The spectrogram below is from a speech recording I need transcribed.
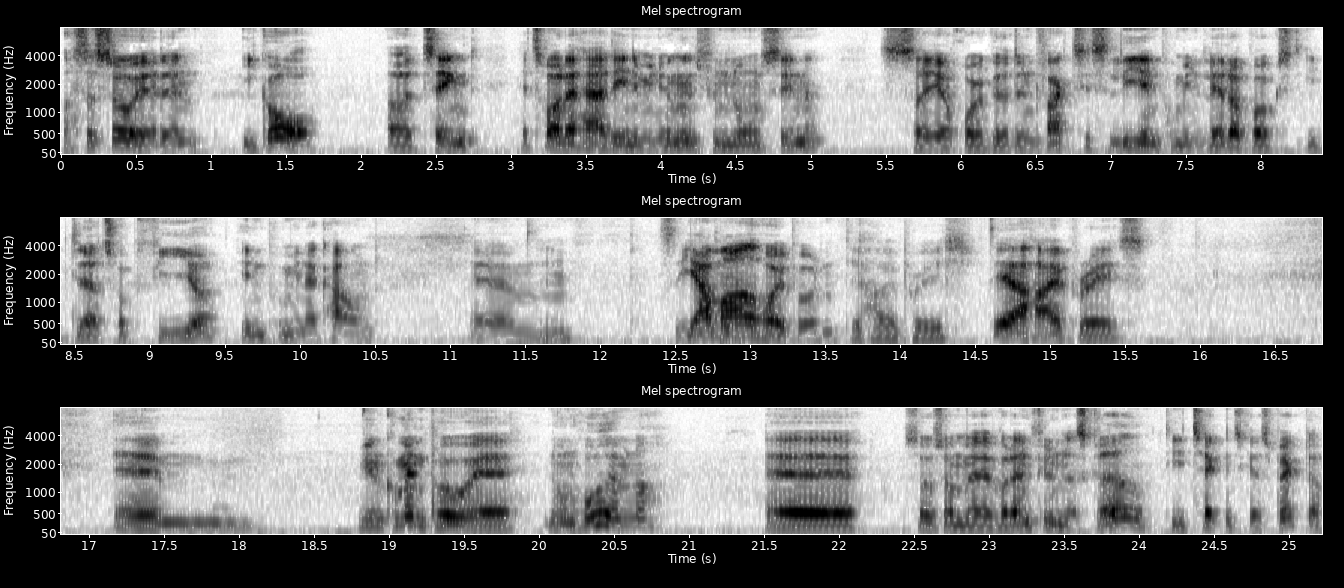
Og så så jeg den i går, og tænkte, jeg tror det her det er en af mine yndlingsfilm nogensinde. Så jeg rykkede den faktisk lige ind på min letterbox i de der top 4 inde på min account. Mm. Så jeg er meget høj på den. Det er high praise. Det er high praise. Øhm, vi vil komme ind på øh, nogle hovedemner, øh, såsom øh, hvordan filmen er skrevet, de tekniske aspekter,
